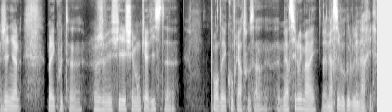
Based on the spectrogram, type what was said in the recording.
génial. Bah écoute, je vais filer chez mon caviste pour découvrir tout ça. Merci Louis-Marie. Bah, merci beaucoup Louis-Marie.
